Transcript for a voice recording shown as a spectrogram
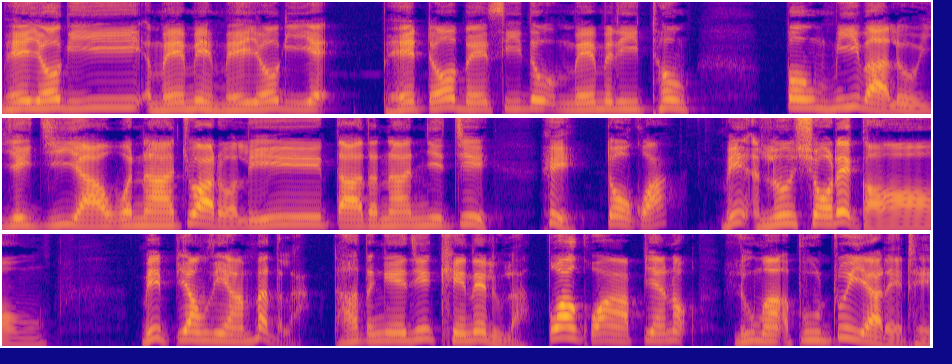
မေယောဂီအမေမင်းမေယောဂီရဲ့ဘယ်တော့ဘယ်စီတို့မေမရီထုံး ပုံမီးပါလို့ရိတ်ကြီးရာဝနာကြွတော့လေတာသနာညစ်ကြီးဟေးတော့ကွာမင်းအလွန်လျှော်တဲ့ကောင်မင်းပြောင်စရာမှတ်သလားဒါတငယ်ချင်းခင်တဲ့လူလားသွားကွာပြန်တော့လူမအပူတွေ့ရတဲ့ထဲ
